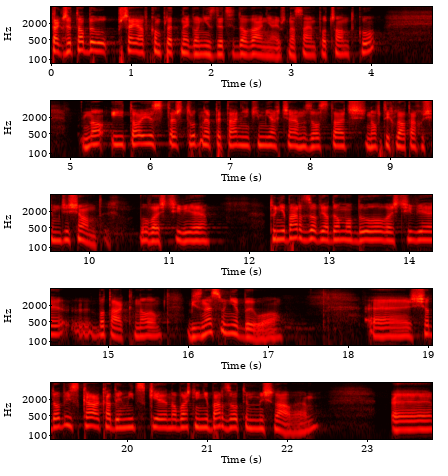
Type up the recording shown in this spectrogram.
Także to był przejaw kompletnego niezdecydowania już na samym początku. No i to jest też trudne pytanie, kim ja chciałem zostać no, w tych latach 80., bo właściwie tu nie bardzo wiadomo było właściwie, bo tak, no, biznesu nie było. E, środowiska akademickie, no właśnie nie bardzo o tym myślałem. E,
